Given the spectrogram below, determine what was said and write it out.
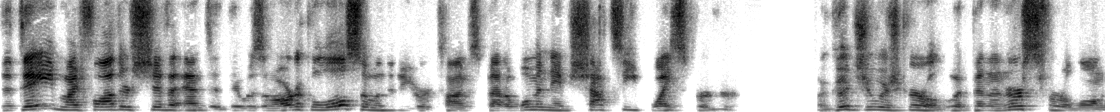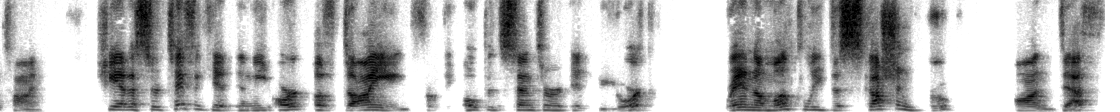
the day my father's Shiva ended, there was an article also in the New York Times about a woman named Shatzi Weisberger, a good Jewish girl who had been a nurse for a long time. She had a certificate in the art of dying from the Open Center in New York, ran a monthly discussion group on death,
